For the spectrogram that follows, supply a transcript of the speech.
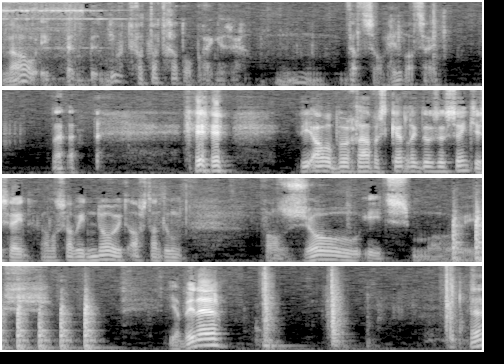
Nou, ik ben benieuwd wat dat gaat opbrengen, zeg. Hmm, dat zal heel wat zijn. Die oude burggraaf is kennelijk door zijn centjes heen. Anders zou hij nooit afstand doen van zoiets moois. Hier binnen. Huh?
